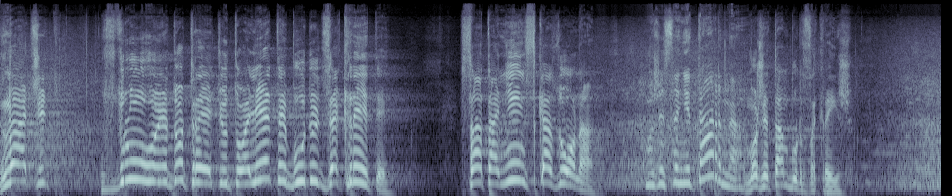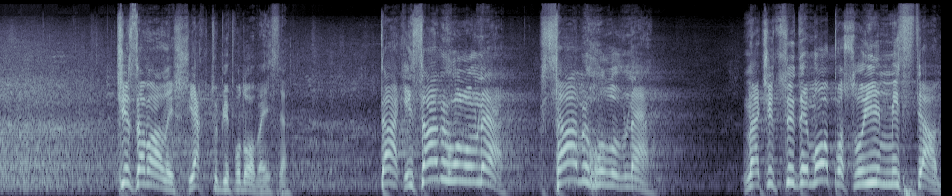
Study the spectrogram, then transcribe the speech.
Значить, з другої до третьої туалети будуть закриті. Сатанінська зона. Може, санітарна? Може, тамбур закриєш? Чи завалиш, як тобі подобається? Так, і саме головне, саме головне, значить, сидимо по своїм місцям.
